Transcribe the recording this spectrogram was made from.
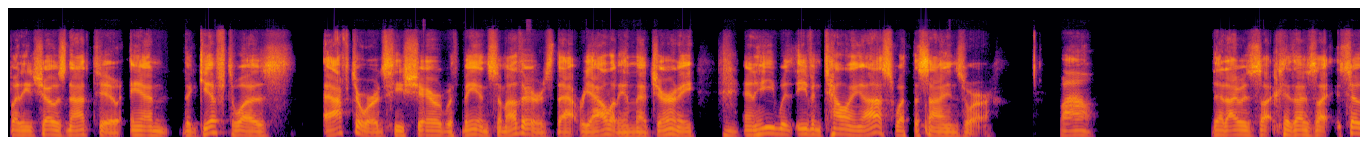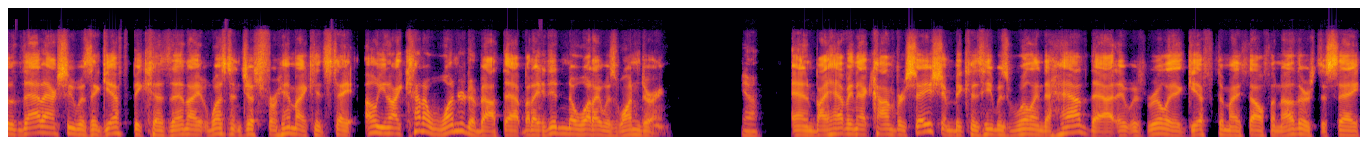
but he chose not to. And the gift was afterwards he shared with me and some others that reality and that journey, hmm. and he was even telling us what the signs were. Wow that I was like because I was like, so that actually was a gift because then I it wasn't just for him. I could say, oh, you know, I kind of wondered about that, but I didn't know what I was wondering. Yeah and by having that conversation because he was willing to have that it was really a gift to myself and others to say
